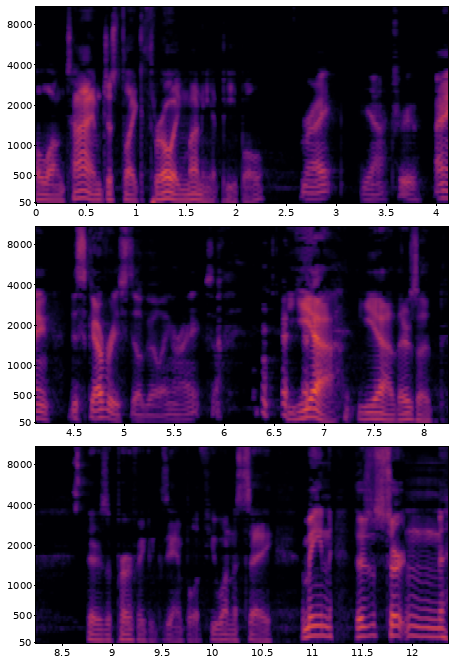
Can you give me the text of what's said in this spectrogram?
a long time just like throwing money at people. Right? Yeah, true. I mean, Discovery's still going, right? So, yeah, yeah, there's a there's a perfect example if you want to say. I mean, there's a certain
